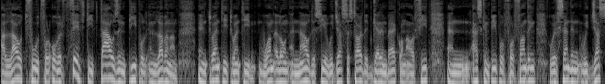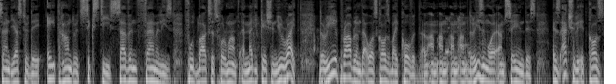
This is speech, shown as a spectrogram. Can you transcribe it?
allowed food for over fifty thousand people in Lebanon in 2021 alone, and now this year we just started getting back on our feet and asking people for funding. We're sending, we just sent yesterday 867 families food boxes for a month and medication. You're right. The real problem that was caused by COVID, I'm, I'm, I'm, the reason why I'm saying this is actually it caused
